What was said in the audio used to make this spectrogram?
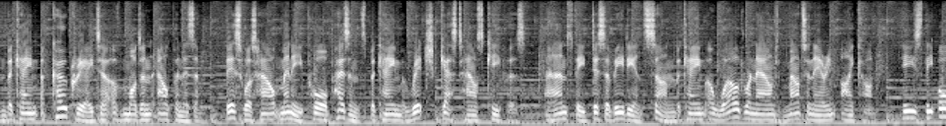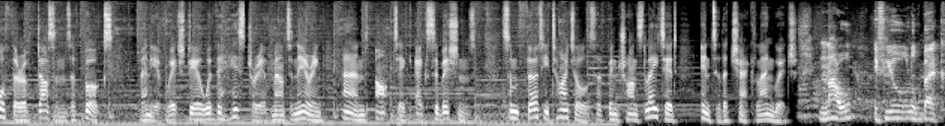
and became a co-creator of modern alpinism. This was how many poor peasants became rich guest house keepers, and the disobedient son became a world-renowned mountaineering icon. He's the author of dozens of books, many of which deal with the history of mountaineering and Arctic exhibitions. Some 30 titles have been translated into the Czech language. Now, if you look back,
